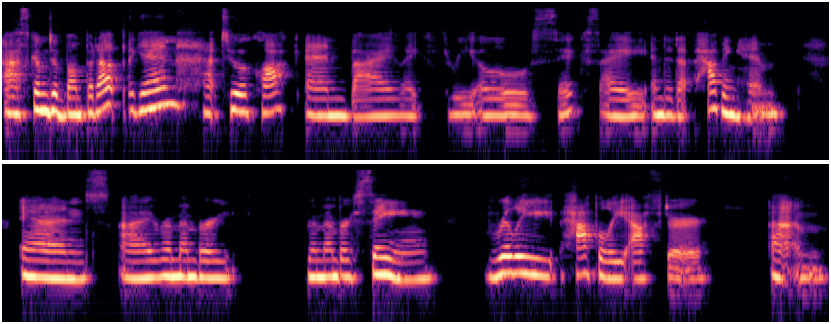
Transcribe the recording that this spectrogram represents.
ask him to bump it up again at two o'clock and by like 306 i ended up having him and i remember remember saying really happily after um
